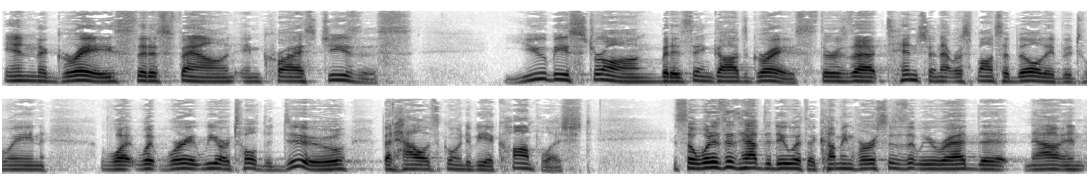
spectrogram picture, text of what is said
in the grace that is found in Christ Jesus. You be strong, but it's in God's grace. There's that tension, that responsibility between what, what we are told to do, but how it's going to be accomplished. So what does this have to do with the coming verses that we read that now in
